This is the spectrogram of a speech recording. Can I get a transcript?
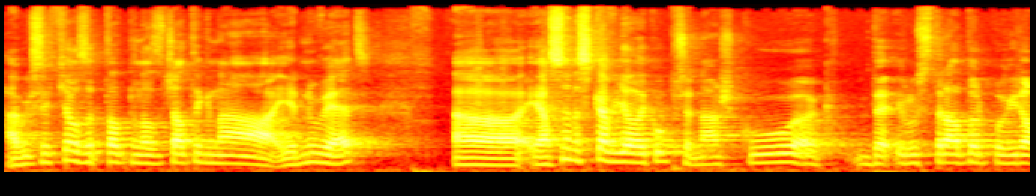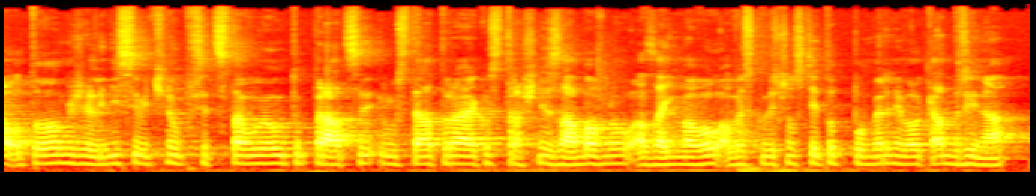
A bych se chtěl zeptat na začátek na jednu věc. Eh, já jsem dneska viděl jako přednášku, kde ilustrátor povídal o tom, že lidi si většinou představují tu práci ilustrátora jako strašně zábavnou a zajímavou a ve skutečnosti je to poměrně velká dřina.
